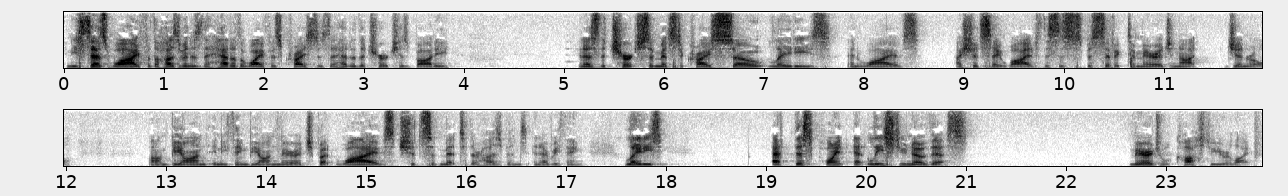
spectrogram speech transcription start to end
And he says, Why? For the husband is the head of the wife, as Christ is the head of the church, his body. And as the church submits to Christ, so ladies and wives, I should say wives, this is specific to marriage, not general, um, beyond anything beyond marriage. But wives should submit to their husbands in everything. Ladies, at this point, at least you know this marriage will cost you your life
